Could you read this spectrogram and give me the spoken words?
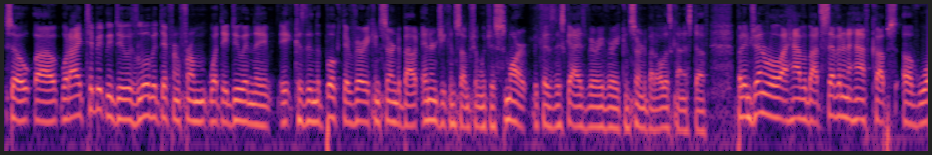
So uh, what I typically do is a little bit different from what they do in the because in the book they're very concerned about energy consumption, which is smart because this guy is very very concerned about all this kind of stuff. But in general, I have about seven and a half cups of water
